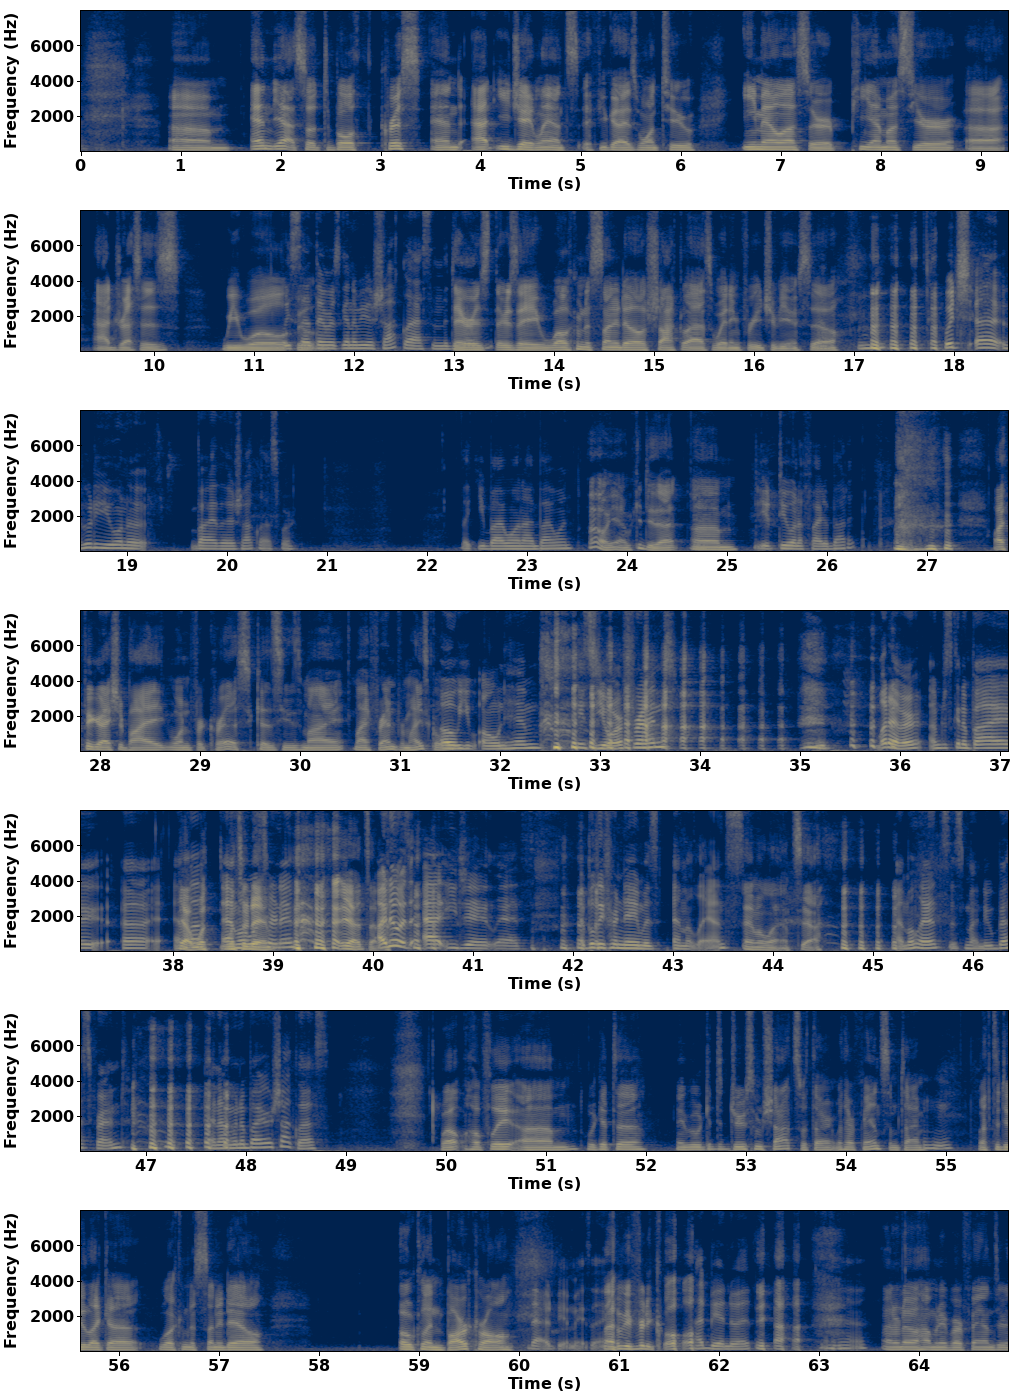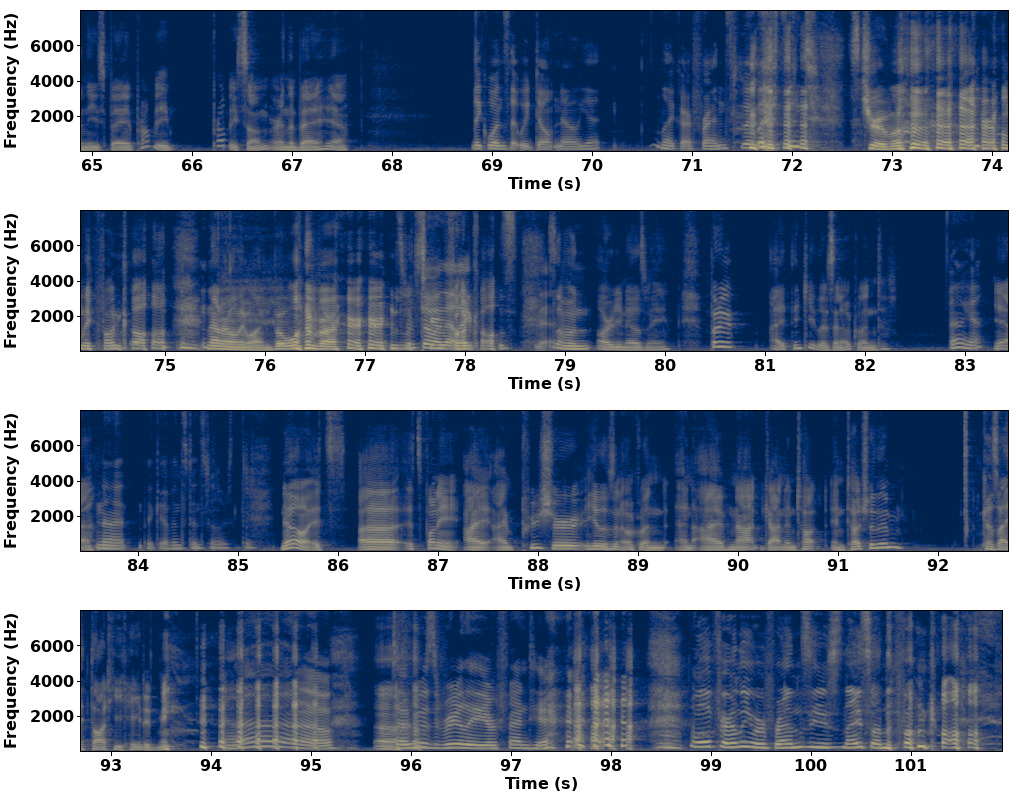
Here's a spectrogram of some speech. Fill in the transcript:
Um, and yeah, so to both Chris and at EJ Lance, if you guys want to email us or PM us your uh, addresses, we will. We said there was going to be a shot glass in the there is there's a welcome to Sunnydale shot glass waiting for each of you. So Which uh, who do you want to buy the shot glass for? Like you buy one, I buy one. oh yeah, we could do that. Um, Do you, do you want to fight about it? I figure I should buy one for Chris because he's my my friend from high school. Oh, you own him. He's your friend. Whatever. I'm just gonna buy. Uh, Emma? yeah. What, what's Emma, her name? yeah, it's Emma. I know it's at EJ Lance. I believe her name is Emma Lance. Emma Lance. Yeah. Emma Lance is my new best friend, and I'm gonna buy her a shot glass. Well, hopefully, um, we'll get to maybe we'll get to do some shots with our with our fans sometime. hmm We'll have to do like a welcome to Sunnydale, Oakland bar crawl. That would be amazing. That would be pretty cool. I'd be into it. Yeah, Yeah. I don't know how many of our fans are in the East Bay. Probably, probably some are in the Bay. Yeah, Like ones that we don't know yet, like our friends that listen. to- it's true. our only phone call, not our only one, but one of our two phone that, like- calls. Yeah. Someone already knows me, but it, I think he lives in Oakland. Oh yeah, Yeah. not like Evanston still or something. No, it's uh, it's funny. I I'm pretty sure he lives in Oakland, and I've not gotten in, tou- in touch with him because I thought he hated me. Oh, Uh, so who's really your friend here? well, apparently we're friends. He was nice on the phone call.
